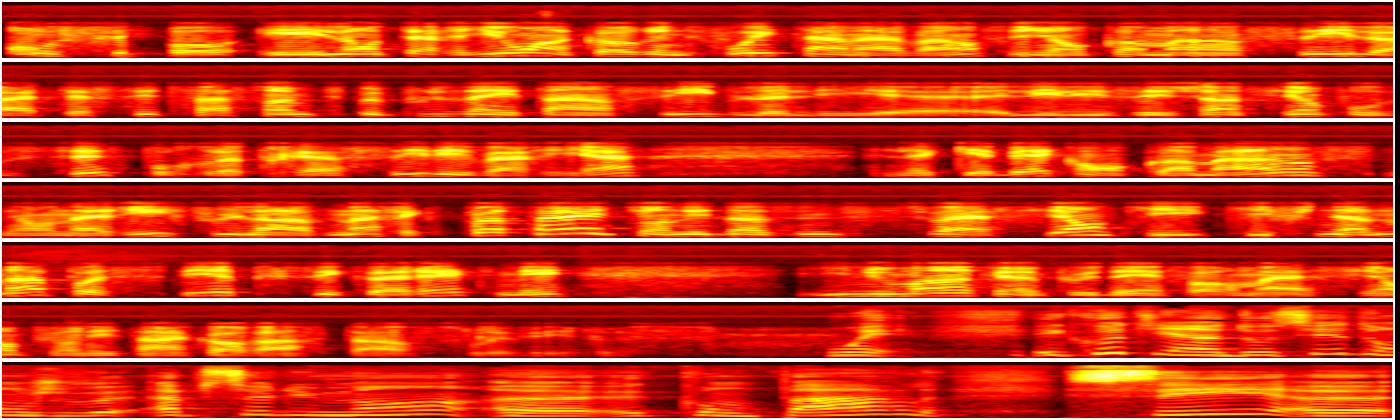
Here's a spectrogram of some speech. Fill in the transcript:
on ne sait pas. Et l'Ontario, encore une fois, est en avance. Ils ont commencé à tester de façon un petit peu plus intensive les, les, échantillons positifs pour retracer les variants. Le Québec, on commence, mais on arrive plus lentement. Fait que peut-être qu'on est dans une situation qui, qui finalement pas si pire, puis c'est correct, mais il nous manque un peu d'informations, puis on est encore en retard sur le virus. Oui. Écoute, il y a un dossier dont je veux absolument euh, qu'on parle. C'est euh,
